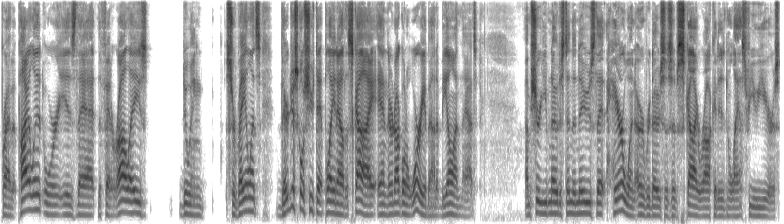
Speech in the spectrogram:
private pilot or is that the federales doing surveillance? They're just going to shoot that plane out of the sky and they're not going to worry about it beyond that i'm sure you've noticed in the news that heroin overdoses have skyrocketed in the last few years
